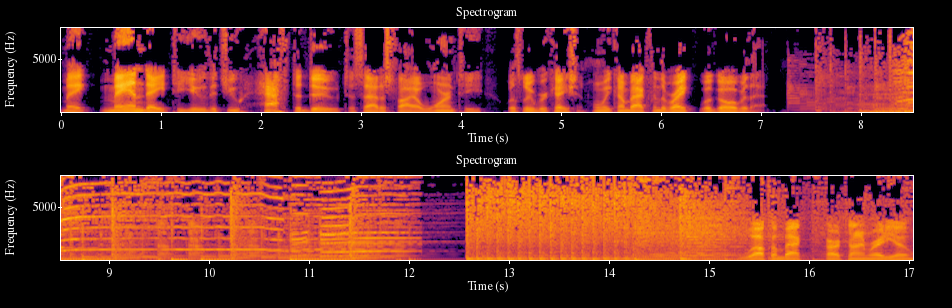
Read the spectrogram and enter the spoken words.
make mandate to you that you have to do to satisfy a warranty with lubrication? When we come back from the break, we'll go over that. Welcome back, to Car Time Radio.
